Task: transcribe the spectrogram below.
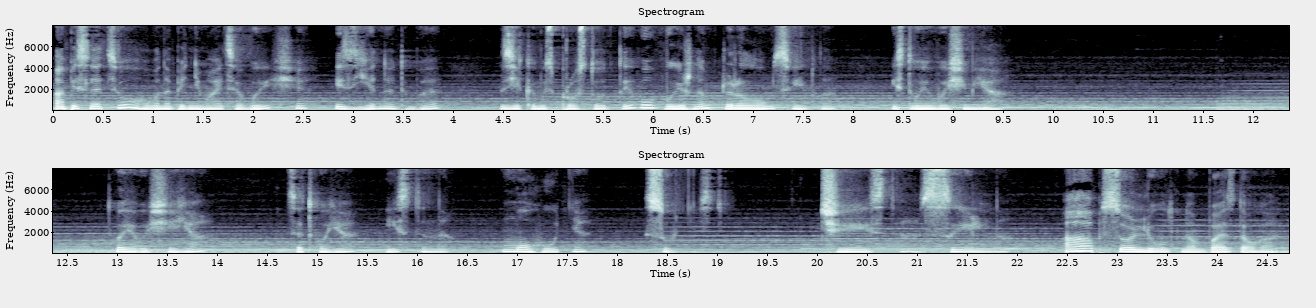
А після цього вона піднімається вище і з'єднує тебе з якимось просто дивовижним джерелом світла із твоїм вищим я. Твоє вище я це твоя істинна, могутня сутність. Чиста, сильна, абсолютно бездоганна.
